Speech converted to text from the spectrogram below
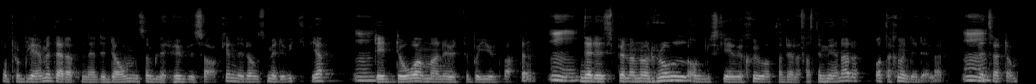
Och problemet är att när det är de som blir huvudsaken, det är de som är det viktiga, Mm. det är då man är ute på ljudvatten. Mm. När det spelar någon roll om du skriver sju åttondelar fast du menar åtta sjundedelar. Mm. Eller tvärtom.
